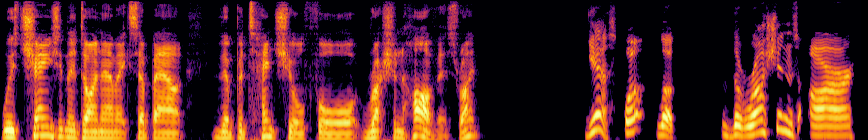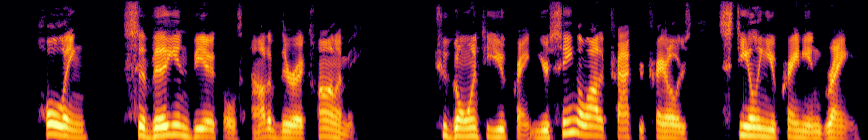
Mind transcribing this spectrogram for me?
was changing the dynamics about the potential for Russian harvest, right? Yes. Well, look, the Russians are pulling civilian vehicles out of their economy to go into Ukraine. You're seeing a lot of tractor trailers stealing Ukrainian grain,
